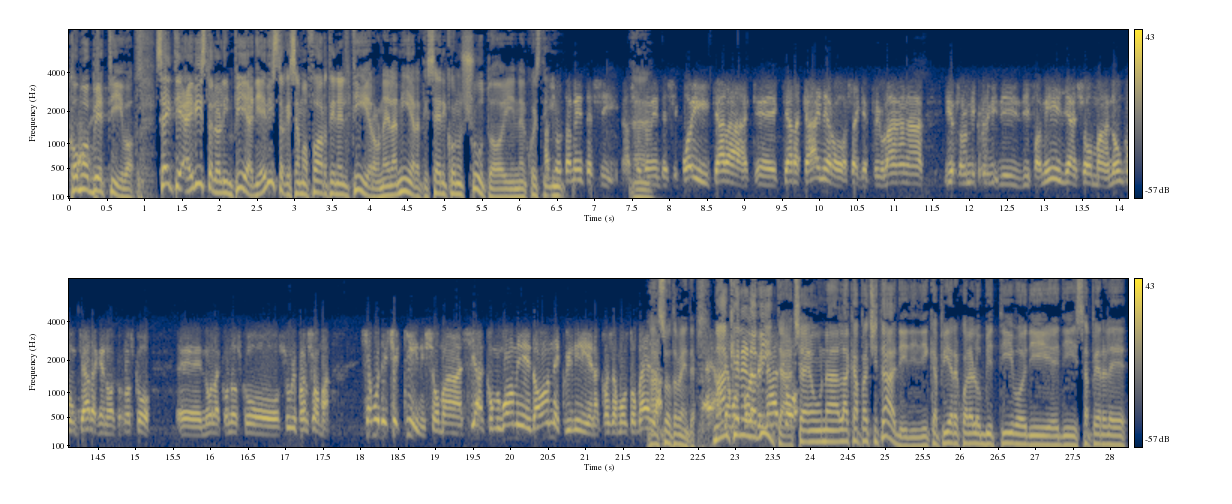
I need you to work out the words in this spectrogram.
come, obiettivo. Senti, hai visto le Olimpiadi? Hai visto che siamo forti nel tiro, nella mira? Ti sei riconosciuto in questi... Assolutamente sì, assolutamente sì. Poi Chiara, eh, Chiara Cainero, sai che è friulana, io sono amico di, di- di famiglia, insomma, non con Chiara che non la conosco, eh, non la conosco subito, però insomma, siamo dei cecchini, insomma, sia come uomini e donne, quindi è una cosa molto bella. Assolutamente. Eh, Ma anche nella vita c'è una- la capacità di, di- di capire qual è l'obiettivo e di, di sapere le,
